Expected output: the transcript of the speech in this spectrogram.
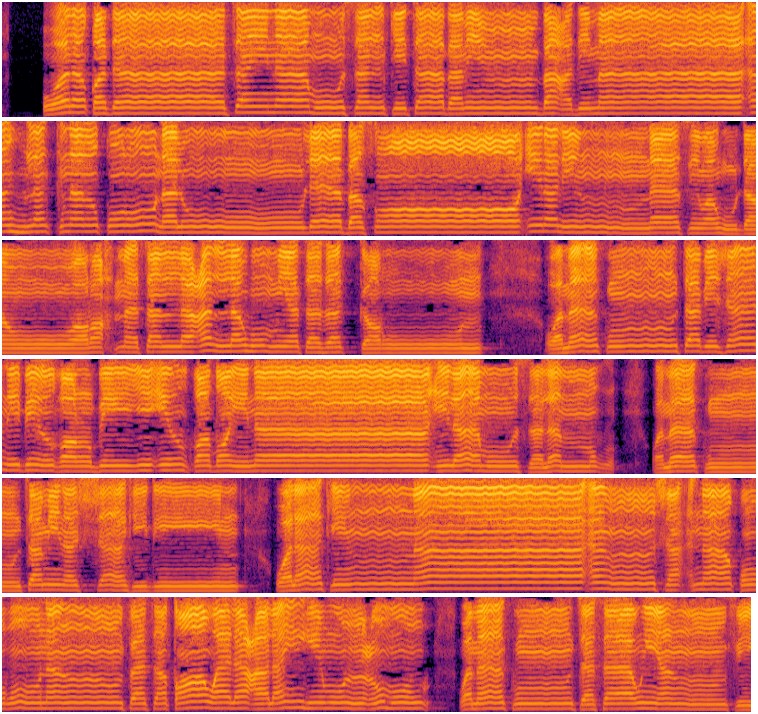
ولقد آتينا موسى الكتاب من بعد ما أهلكنا القرون الأولى بصائر للناس وهدى ورحمة لعلهم يتذكرون وما كنت بجانب الغربي إذ قضينا إلى موسى الأمر وما كنت من الشاهدين ولكنا أنشأنا قرونا فتطاول عليهم العمر وما كنت ثاويا في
